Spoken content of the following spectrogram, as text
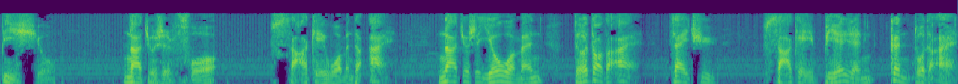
必修，那就是佛撒给我们的爱，那就是由我们。得到的爱，再去撒给别人更多的爱，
